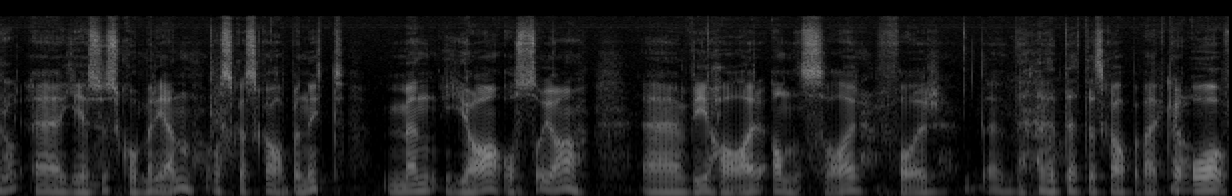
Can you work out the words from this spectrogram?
Ja. eh, Jesus kommer igjen og skal skape nytt, men ja, også ja. Eh, vi har ansvar for det, det, dette skaperverket. Ja. Og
